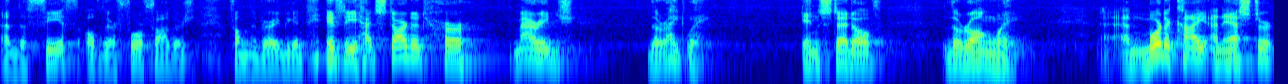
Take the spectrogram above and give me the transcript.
and the faith of their forefathers from the very beginning. If they had started her marriage the right way instead of the wrong way. And Mordecai and Esther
